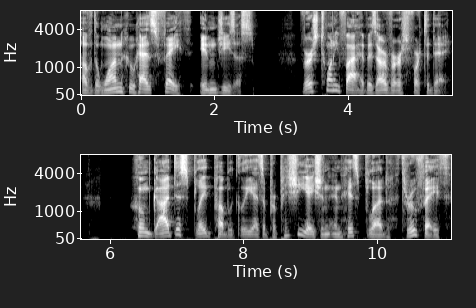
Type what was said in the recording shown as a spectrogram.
of the one who has faith in Jesus. Verse 25 is our verse for today. Whom God displayed publicly as a propitiation in his blood through faith,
